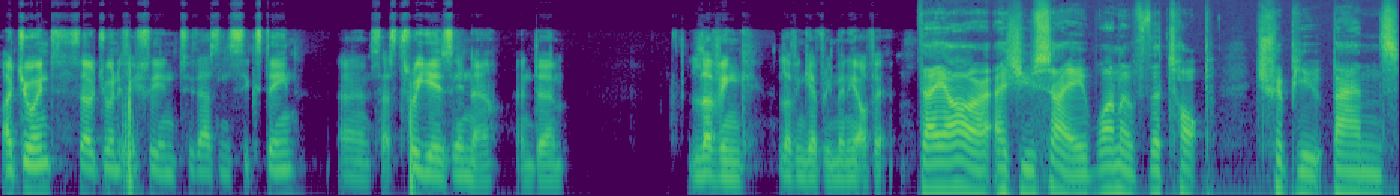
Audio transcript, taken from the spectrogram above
I joined. So I joined officially in 2016 um, so that's three years in now, and um, loving loving every minute of it. They are, as you say, one of the top tribute bands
